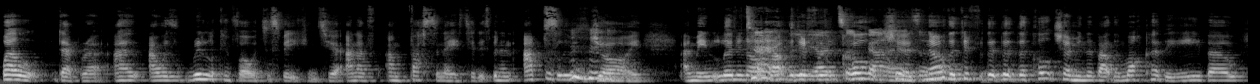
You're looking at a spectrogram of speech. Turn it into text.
Well, Deborah, I, I was really looking forward to speaking to you, and I've, I'm fascinated. It's been an absolute joy. I mean, learning all about the different yeah, cultures. kind. no, the different the, the, the culture. I mean, about the Mocha, the Evo.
